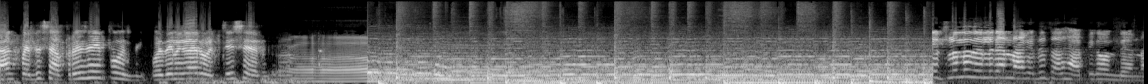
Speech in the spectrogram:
నాకు పెద్ద సర్ప్రైజ్ అయిపోయింది. వదిన గారు వచ్చేసారు. ఎట్లుందో తెలియదు కానీ నాకైతే చాలా హ్యాపీగా ఉంది అన్న.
